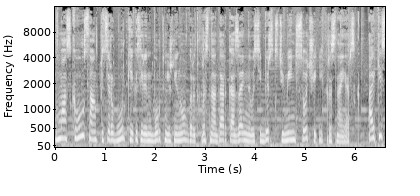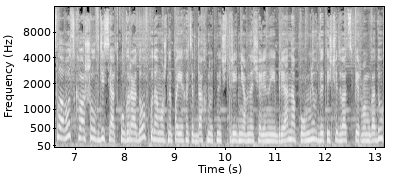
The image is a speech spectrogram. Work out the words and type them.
в Москву, Санкт-Петербург, Екатеринбург, Нижний Новгород, Краснодар, Казань, Новосибирск, Тюмень, Сочи и Красноярск. А Кисловодск вошел в десятку городов, куда можно поехать отдохнуть на 4 дня в начале ноября. Напомню, в 2021 году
